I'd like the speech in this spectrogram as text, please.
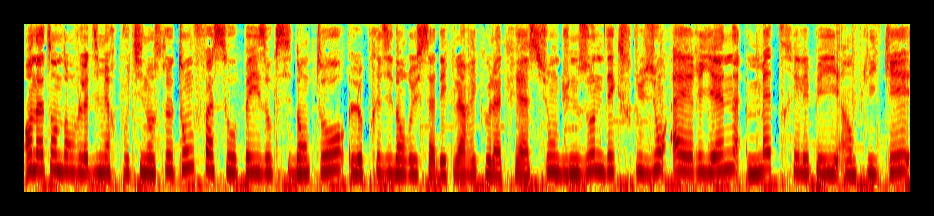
En attendant, Vladimir Poutine hausse le ton face aux pays occidentaux. Le président russe a déclaré que la création d'une zone d'exclusion aérienne mettrait les pays impliqués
